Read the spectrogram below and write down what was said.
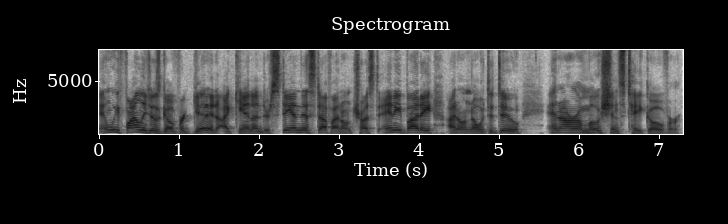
And we finally just go, forget it. I can't understand this stuff. I don't trust anybody. I don't know what to do. And our emotions take over.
